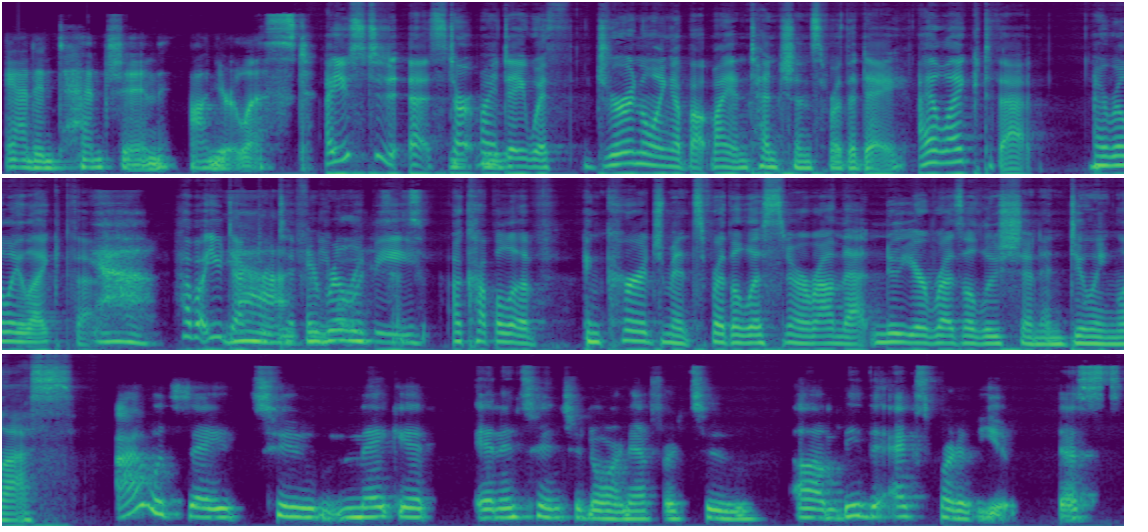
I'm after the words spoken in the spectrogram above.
and intention on your list. I used to uh, start my mm-hmm. day with journaling about my intentions for the day. I liked that. I really liked that. Yeah. How about you, Dr. Yeah, Tiffany? It really what would be a couple of encouragements for the listener around that New Year resolution and doing less? I would say to make it an intention or an effort to um, be the expert of you. That's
